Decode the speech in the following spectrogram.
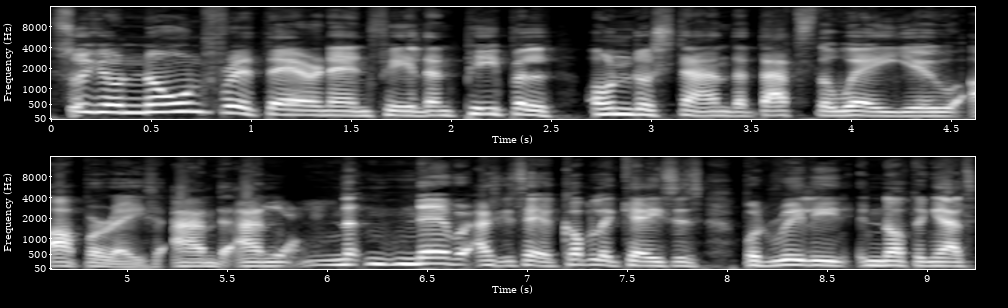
So you're known for it there in Enfield, and people understand that that's the way you operate. And and Yes. n- never, as you say, a couple of cases, but really nothing else.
